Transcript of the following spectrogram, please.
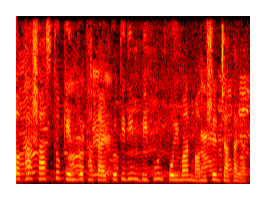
তথা স্বাস্থ্য কেন্দ্র থাকায় প্রতিদিন বিপুল পরিমাণ মানুষের যাতায়াত।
